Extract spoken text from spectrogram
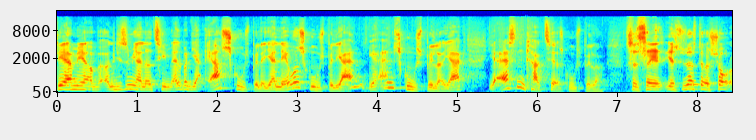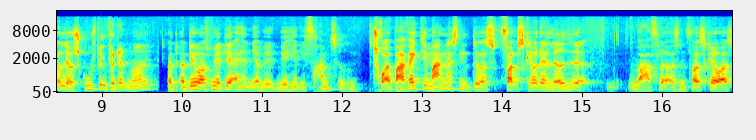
Det er med, at, og ligesom jeg har lavet Team Albert, jeg er skuespiller, jeg laver skuespil, jeg er, en- jeg er en skuespiller, jeg jeg er sådan en karakterskuespiller. Så, så jeg, jeg synes også, det var sjovt at lave skuespil på den måde. Ikke? Og, og det var også mere derhen, jeg vil, vil hen i fremtiden. Tror jeg bare rigtig mange af sådan, det var også, folk skrev, da jeg lavede de der vafler, og sådan, folk skrev også,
